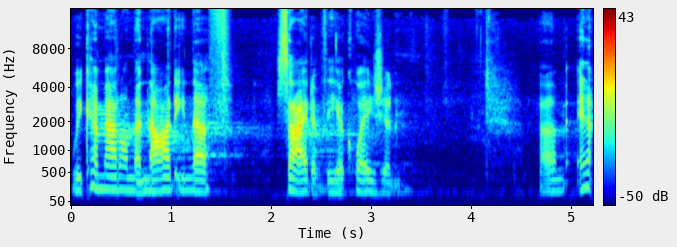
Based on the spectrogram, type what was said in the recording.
We come out on the not enough side of the equation. Um, and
